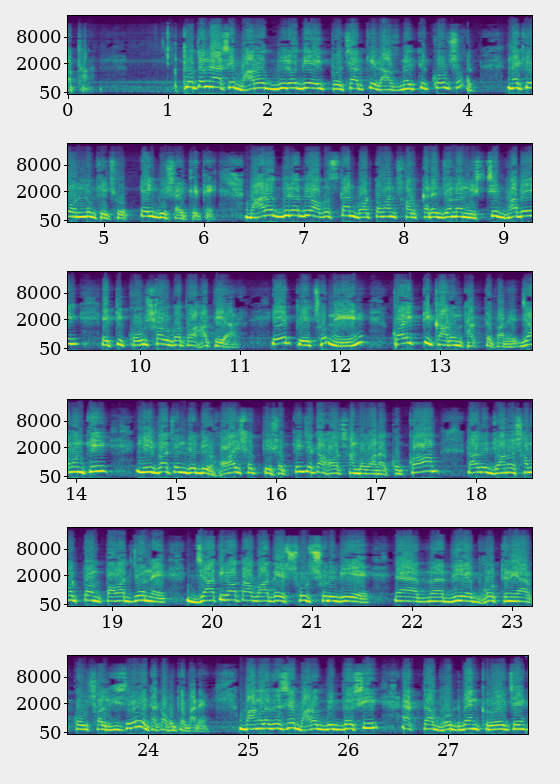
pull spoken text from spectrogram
কথা। প্রথমে আসি, ভারত বিরোধী এই প্রচার কি রাজনৈতিক কৌশল নাকি অন্য কিছু? এই বিষয়টিতে। ভারত বিরোধী অবস্থান বর্তমান সরকারের জন্য নিশ্চিতভাবেই একটি কৌশলগত হাতিয়ার। এর পেছনে কয়েকটি কারণ থাকতে পারে। যেমন কি, নির্বাচন যদি হয় সত্যি সত্যি, যেটা হওয়ার সম্ভাবনা খুব কম, তাহলে জনসমর্থন পাওয়ার জন্য জাতীয়তাবাদের সুরসুরি দিয়ে দিয়ে ভোট নেওয়ার কৌশল হিসেবে এটাকে হতে পারে। বাংলাদেশে ভারত বিদ্বেষী একটা ভোট ব্যাংক রয়েছে।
